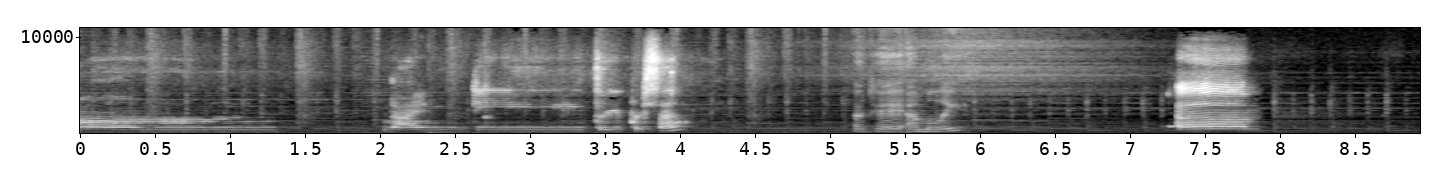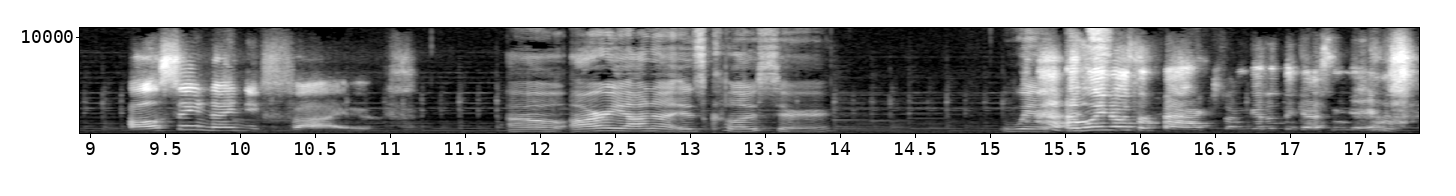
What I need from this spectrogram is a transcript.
um 93%. Okay, Emily. um, I'll say 95. Oh, Arianna is closer. With Emily knows the facts. I'm good at the guessing games.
